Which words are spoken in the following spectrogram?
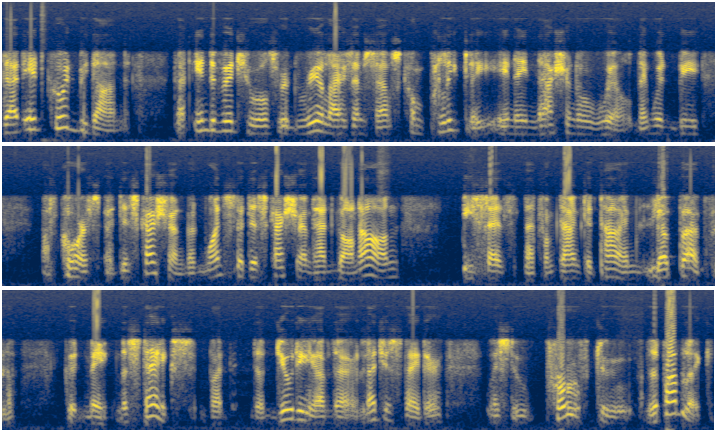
that it could be done that individuals would realize themselves completely in a national will. There would be of course a discussion but once the discussion had gone on he says that from time to time le peuple could make mistakes, but the duty of the legislator was to prove to the public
